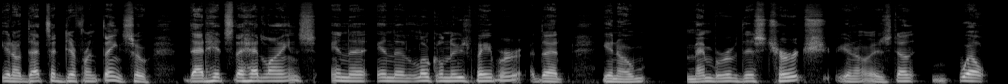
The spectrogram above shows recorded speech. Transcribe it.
you know, that's a different thing. So that hits the headlines in the in the local newspaper that you know member of this church, you know, has done well.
